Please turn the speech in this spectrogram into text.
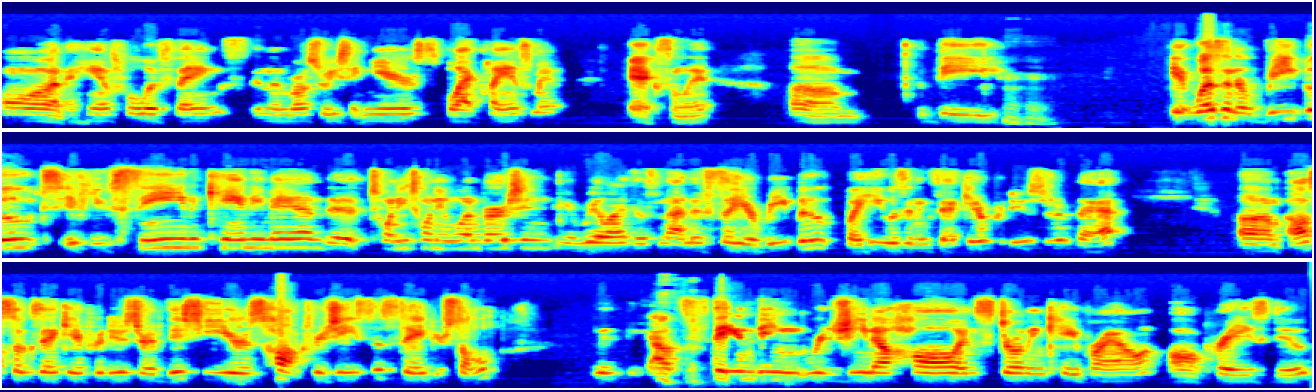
on a handful of things in the most recent years. BlacKkKlansman, excellent. Um, the it wasn't a reboot. If you've seen Candyman, the 2021 version, you realize it's not necessarily a reboot, but he was an executive producer of that. Um, also, executive producer of this year's Honk for Jesus, Save Your Soul, with the outstanding Regina Hall and Sterling K. Brown. All praise due.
